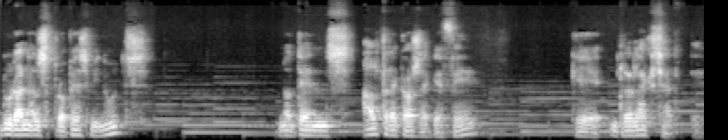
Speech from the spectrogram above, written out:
Durant els propers minuts no tens altra cosa que fer que relaxar-te.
